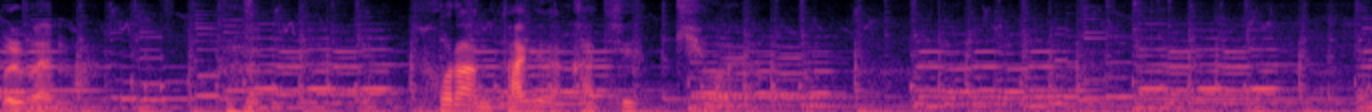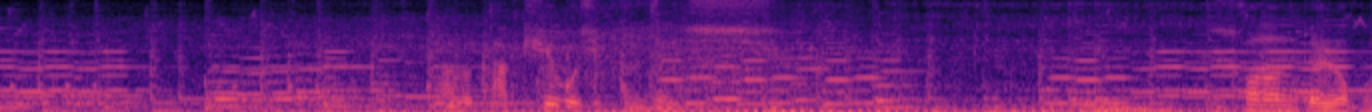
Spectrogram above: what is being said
뭘 봤나? 소랑 닭이랑 같이 키워요. 닭 키우고 싶은데 씨. 소는 들려고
